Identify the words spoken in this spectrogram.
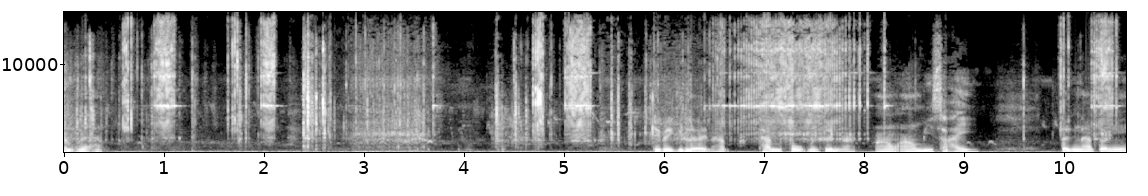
ดุเลยครับที่ไปกินเลยนะครับถ้านฝูงมันขึ้นนะ เอาเอามีไซส์ตึงนะครับตัวนี้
